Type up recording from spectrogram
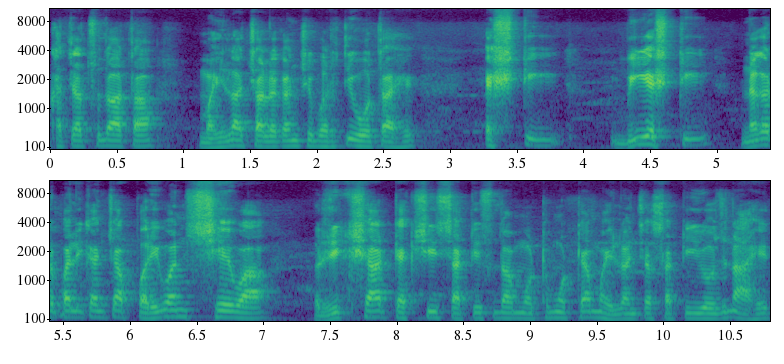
खात्यातसुद्धा आता महिला चालकांची भरती होत आहे. S T B S T नगरपालिकांच्या परिवहन सेवा रिक्षा टॅक्सीसाठी सुद्धा मोठमोठ्या महिलांच्यासाठी योजना आहेत.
